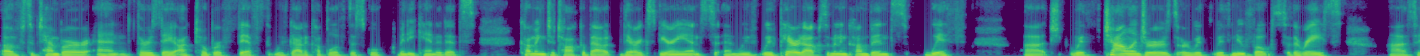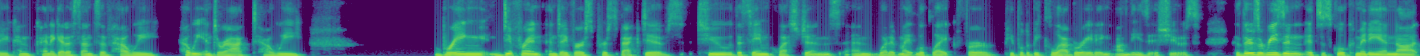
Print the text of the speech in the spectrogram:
of September and Thursday, October 5th. We've got a couple of the school committee candidates coming to talk about their experience. And we've we've paired up some incumbents with uh, ch- with challengers or with with new folks to the race. Uh, so you can kind of get a sense of how we how we interact, how we bring different and diverse perspectives to the same questions and what it might look like for people to be collaborating on these issues because there's a reason it's a school committee and not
